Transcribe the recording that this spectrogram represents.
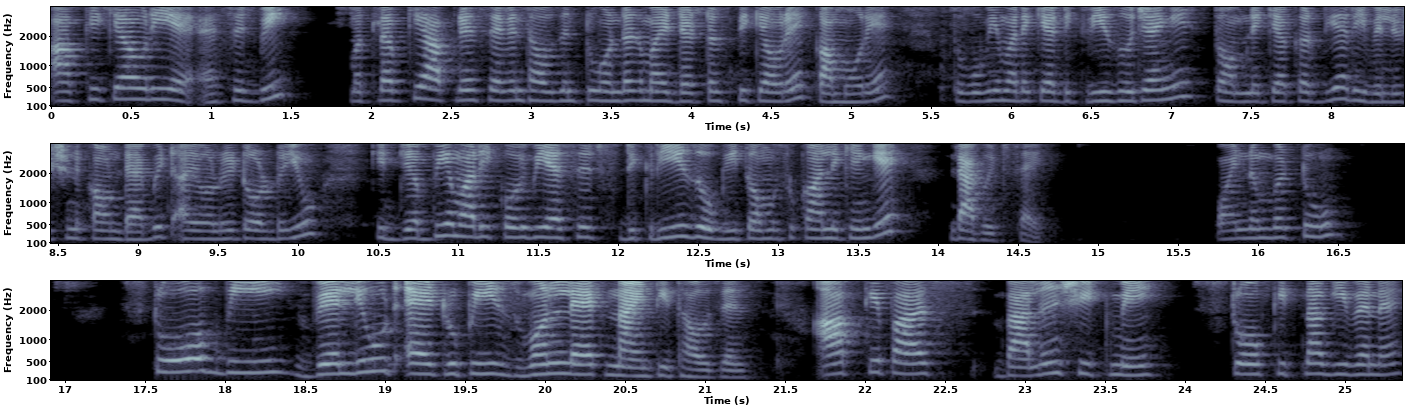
आपकी क्या हो रही है? एसेट भी। मतलब कि आपने सेवन थाउज़ेंड टू हंड्रेड हमारे डेटर्स भी क्या हो रहे हैं? कम हो रहे हैं। तो वो भी हमारे क्या डिक्रीज हो जाएँगे? तो हमने क्या कर दिया? Revolution account debit I already told you कि जब भी हमारी कोई भी एसेट्स डिक्रीज होगी तो हम उसको कहाँ लिखेंगे? Debit side point number two stock be valued at rupees one lakh ninety thousand आपके पास बैलेंस शीट में स्टॉक कितना गिवन है?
